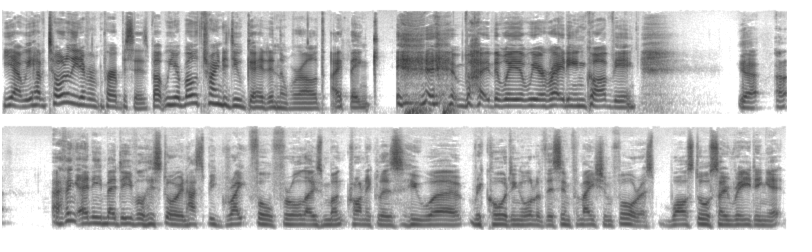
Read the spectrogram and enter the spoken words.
yeah, we have totally different purposes, but we are both trying to do good in the world, I think, by the way that we are writing and copying. Yeah. I think any medieval historian has to be grateful for all those monk chroniclers who were recording all of this information for us, whilst also reading it,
